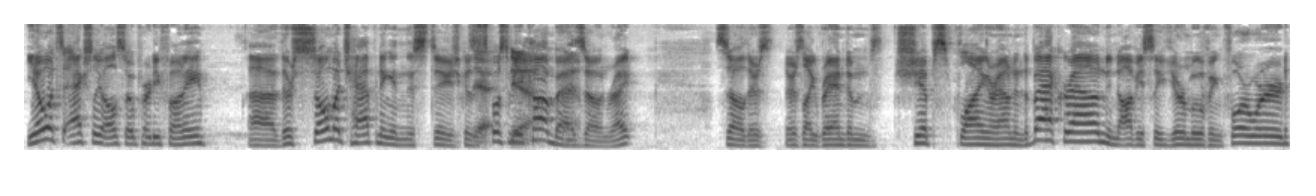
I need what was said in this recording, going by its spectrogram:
you know what's actually also pretty funny? Uh, there's so much happening in this stage because Yeah, it's supposed to be yeah, a combat yeah. zone, right? So there's there's like random ships flying around in the background, and obviously you're moving forward.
